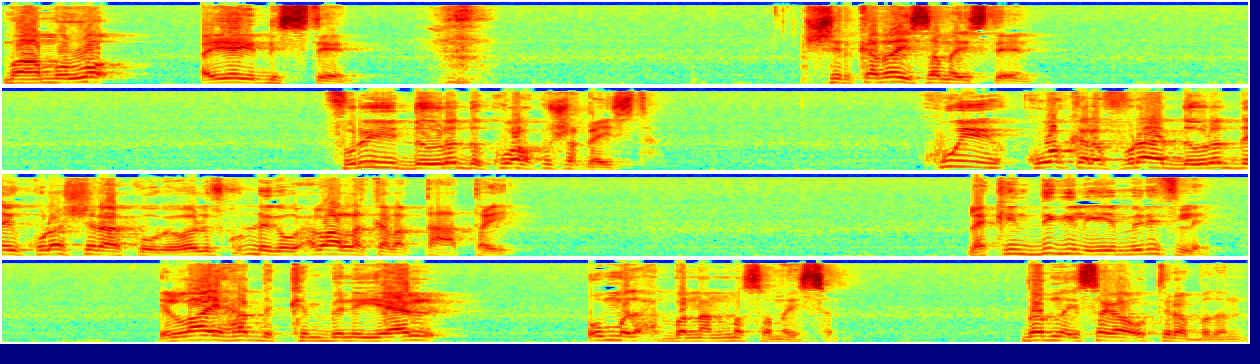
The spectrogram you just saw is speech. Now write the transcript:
Maamullo ayay dhisteen shirkaday samaysteen. Furihii dowladda kuwaa ku shaqaysta. Kuwii kuwo kale furaha dowladday kula shiraakoobay waa la isku dhegay waxbaa la kala qaatay. Laakiin digil iyo mirifle ilaa hadda kambaniyaal u madax bannaan ma samaysan. Dadna isagaa u tiro badan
